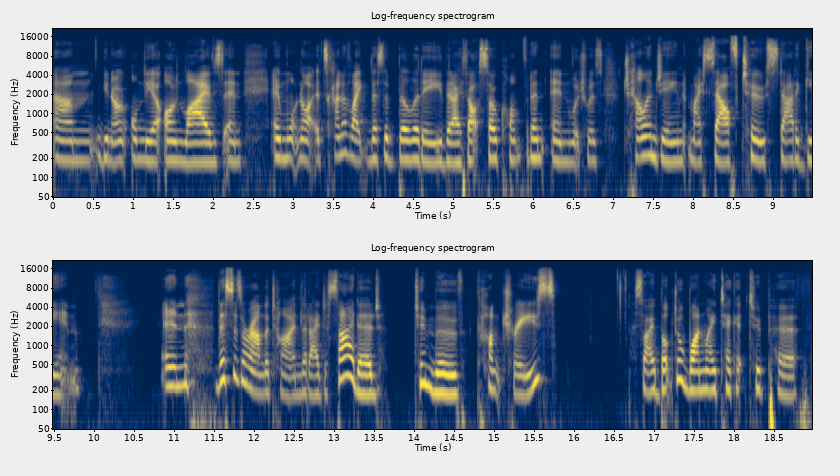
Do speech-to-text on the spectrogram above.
um, you know, on their own lives and and whatnot. It's kind of like this ability that I felt so confident in, which was challenging myself to start again. And this is around the time that I decided to move countries. So I booked a one way ticket to Perth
